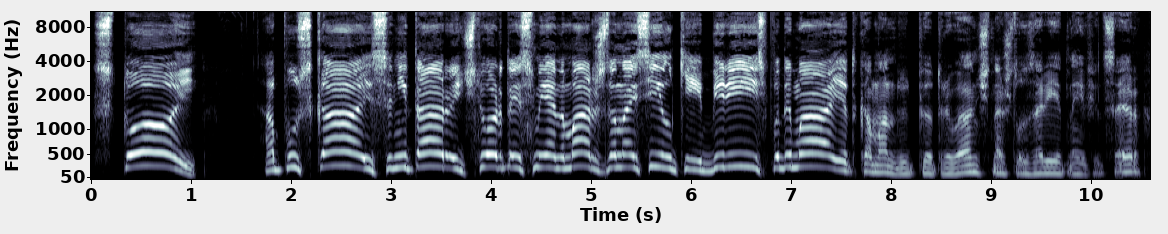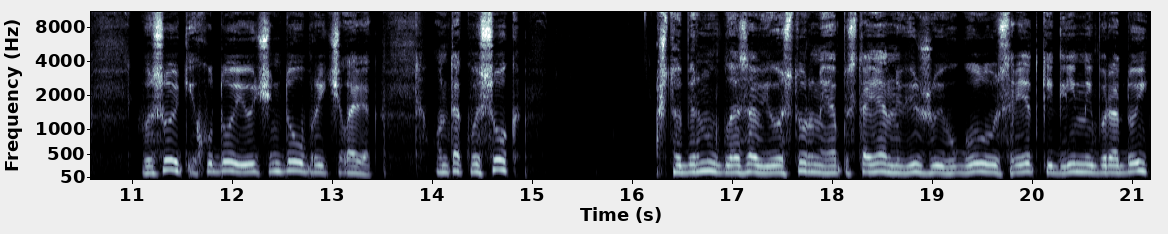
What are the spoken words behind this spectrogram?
«Стой! Опускай, санитары! Четвертая смена! Марш за носилки! Берись, подымает!» — командует Петр Иванович, наш лазаретный офицер. Высокий, худой и очень добрый человек. Он так высок что, обернув глаза в его сторону, я постоянно вижу его голову с редкой длинной бородой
